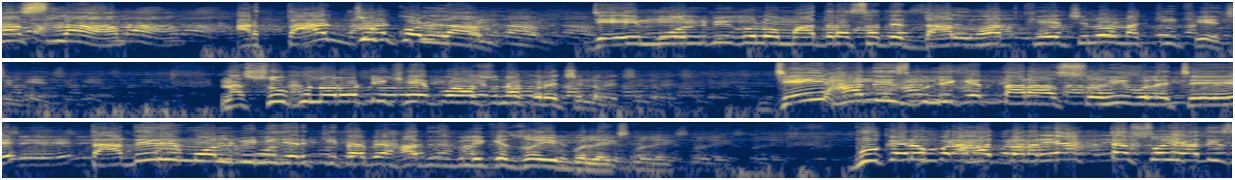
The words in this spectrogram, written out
হাসলাম আর তাজ্জুব করলাম যে এই মৌলবিগুলো মাদ্রাসাতে ডাল ভাত খেয়েছিল না কি খেয়েছিল? না শুকনো রুটি খেয়ে পড়াশোনা করেছিল? যেই হাদিসগুলিকে তারা সহি বলেছে তাদের মলবি নিজের কিতাবে হাদিসগুলিকে জয়ীব বলেছে। বুকের উপরে হাত বানার একটা সহি হাদিস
